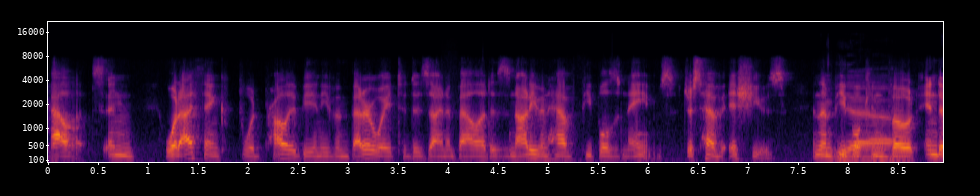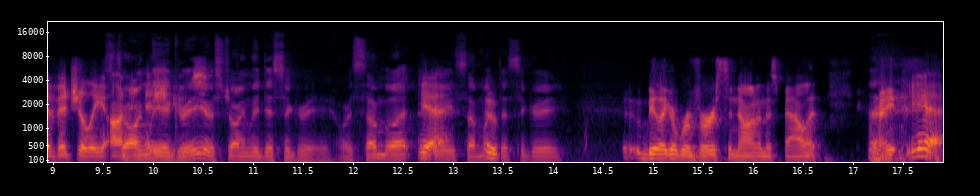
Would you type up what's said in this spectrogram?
ballots. And what I think would probably be an even better way to design a ballot is not even have people's names, just have issues. And then people Yeah. can vote individually on Strongly agree or strongly disagree, or somewhat Yeah. agree, somewhat Uh, disagree. It would be like a reverse anonymous ballot, right? Yeah.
